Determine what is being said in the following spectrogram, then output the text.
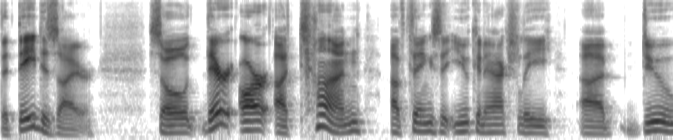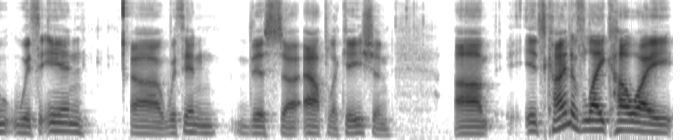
that they desire. So there are a ton of things that you can actually uh, do within uh, within this uh, application. Um, it's kind of like how I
